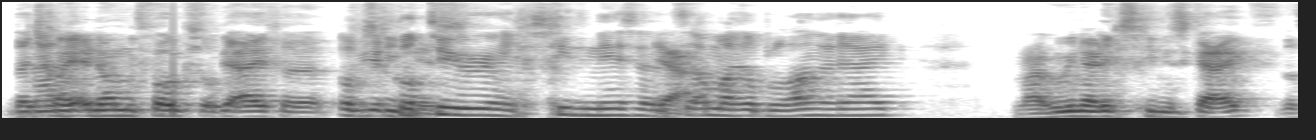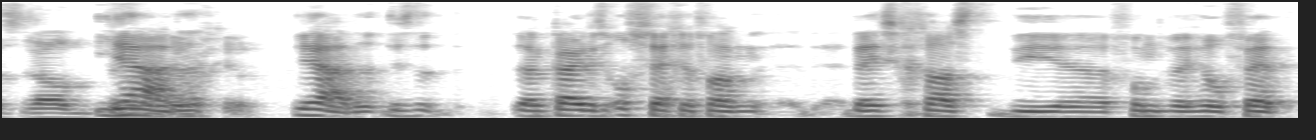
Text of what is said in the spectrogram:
je Nou, gewoon enorm moet focussen op je eigen Op je cultuur en je geschiedenis en het is allemaal heel belangrijk. Maar hoe je naar die geschiedenis kijkt, dat is wel Ja, een dat- verschil. Ja, dat- dus dat, dan kan je dus of zeggen van deze gast die eh, vonden we heel vet,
